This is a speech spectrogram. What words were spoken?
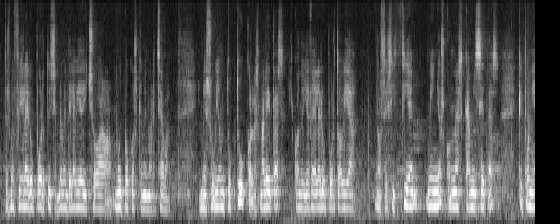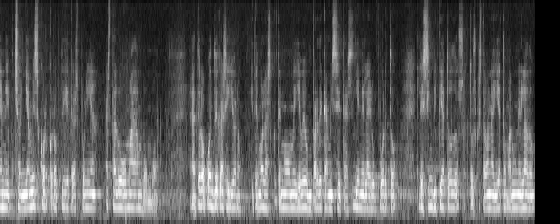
Entonces me fui al aeropuerto y simplemente le había dicho a muy pocos que me marchaba. Y me subí a un tuk-tuk con las maletas y cuando llegué al aeropuerto había no sé si 100 niños con unas camisetas que ponían Echon Yames Corcoropte y detrás ponía hasta luego Madame Bombo te lo cuento y casi lloro. Y tengo las, tengo, me llevé un par de camisetas y en el aeropuerto les invité a todos, a todos que estaban allí a tomar un helado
